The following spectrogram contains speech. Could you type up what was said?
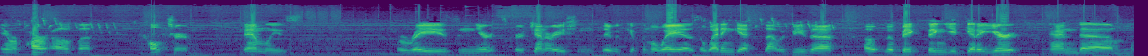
they were part of a culture. Families were raised in yurts for generations. They would give them away as a wedding gift. That would be the uh, the big thing. You'd get a yurt, and um,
